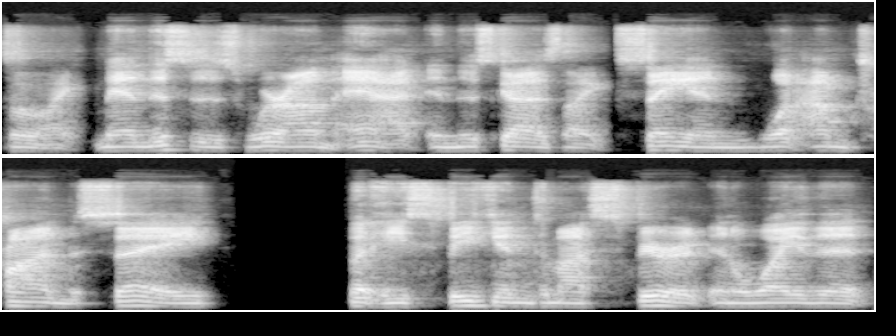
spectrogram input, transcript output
so like, man, this is where I'm at, and this guy's like saying what I'm trying to say, but he's speaking to my spirit in a way that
